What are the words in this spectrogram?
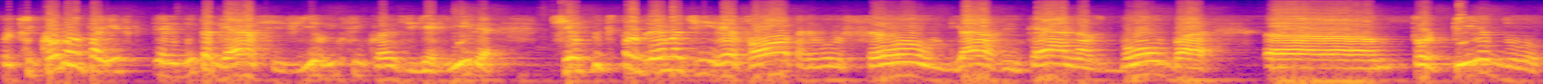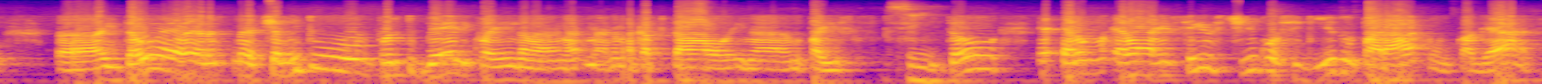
Porque, como é um país que teve muita guerra civil, 25 anos de guerrilha, tinha muito problema de revolta, revolução, guerras internas, bomba, uh, torpedo. Uh, então, era, tinha muito produto bélico ainda na, na, na capital e na, no país. Sim. Então, é, ela recém tinha conseguido parar com, com a guerra,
